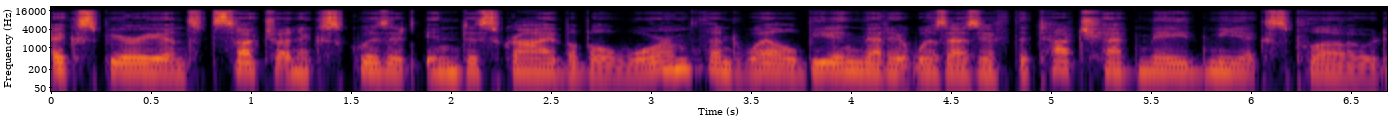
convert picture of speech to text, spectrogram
Experienced such an exquisite indescribable warmth and well-being that it was as if the touch had made me explode.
